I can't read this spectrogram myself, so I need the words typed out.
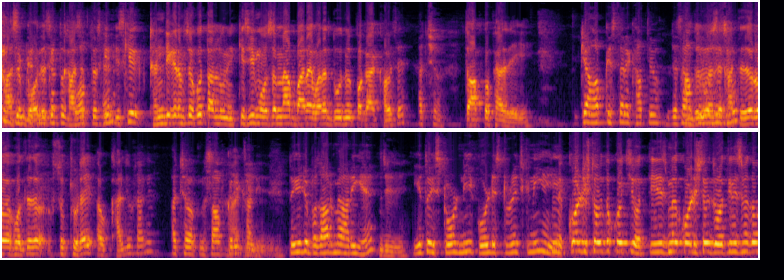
खासियत बहुत है तो खासियत तो इसकी इसकी ठंडी गर्म से कोई ताल्लुक नहीं। किसी मौसम में आप बारह बारह दूध में पका खाओ से अच्छा। तो आपको फ़ायदा देगी। क्या आप किस तरह खाते हो? जैसे आप तो वैसे खाते थे रोजा खोलते थे सुखी उठाई अब खाली उठा के? अच्छा अपने साफ़ करी हाँ, खाली। तो ये जो बाज़ार में आ रही है जी जी। ये तो स्टोर नहीं है कोल्ड स्टोरेज की नहीं है कोल्ड स्टोरेज तो कोई चीज़ होती है इसमें कोल्ड स्टोरेज होती है इसमें तो।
